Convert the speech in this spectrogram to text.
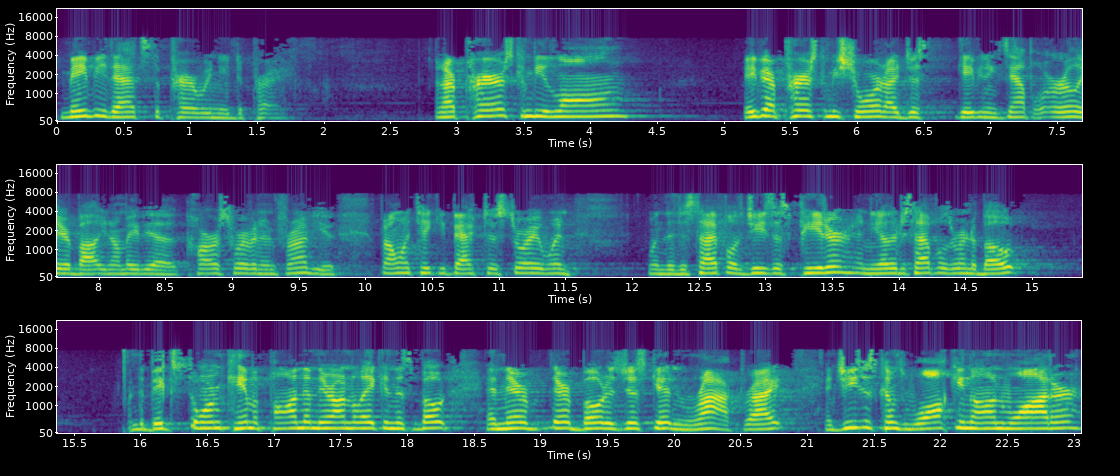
Maybe that's the prayer we need to pray. And our prayers can be long, Maybe our prayers can be short. I just gave you an example earlier about, you know, maybe a car swerving in front of you. But I want to take you back to a story when, when the disciple of Jesus, Peter, and the other disciples were in a boat. And the big storm came upon them. They're on the lake in this boat, and their, their boat is just getting rocked, right? And Jesus comes walking on water.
